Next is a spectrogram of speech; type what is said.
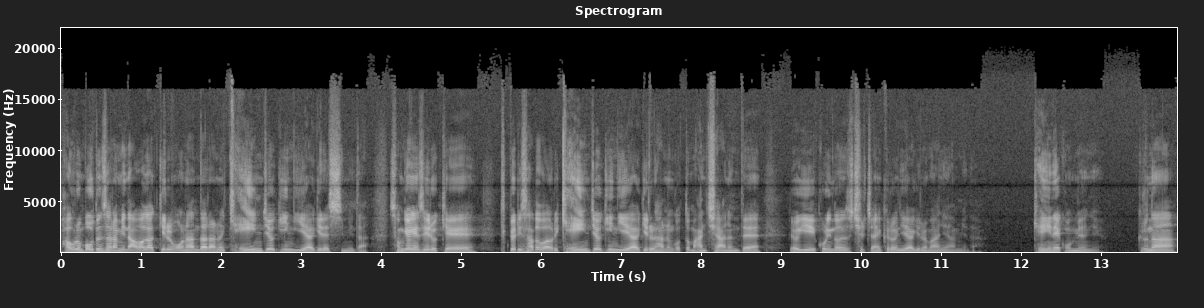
바울은 모든 사람이 나와 같기를 원한다라는 개인적인 이야기를 했습니다. 성경에서 이렇게 특별히 사도 바울이 개인적인 이야기를 하는 것도 많지 않은데 여기 고린도전서 7장에 그런 이야기를 많이 합니다. 개인의 권면이에요. 그러나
